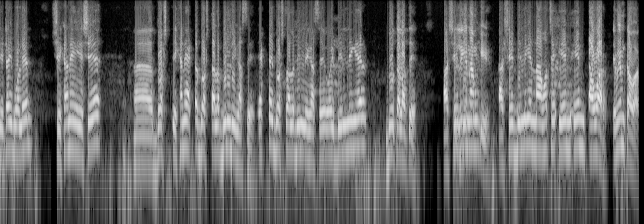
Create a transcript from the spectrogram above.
যেটাই বলেন সেখানে এসে দশ এখানে একটা দশতলা বিল্ডিং আছে। একটাই দশতলা বিল্ডিং আছে ওই বিল্ডিং এর দোতলাতে। আর সেই Building এর নাম কি? আর সেই বিল্ডিং এর নাম হচ্ছে M M tower. M M tower?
